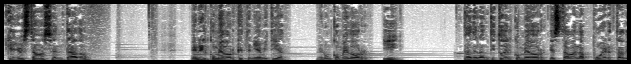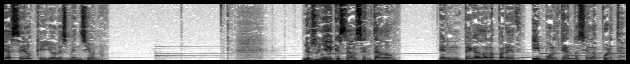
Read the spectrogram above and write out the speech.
que yo estaba sentado en el comedor que tenía mi tía. Era un comedor y adelantito del comedor estaba la puerta de acero que yo les menciono. Yo soñé que estaba sentado en, pegado a la pared y volteando hacia la puerta.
